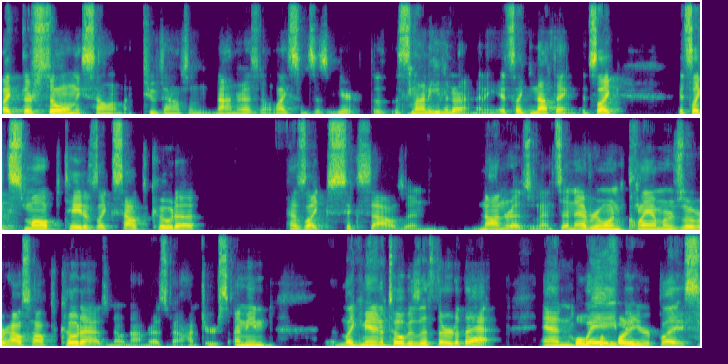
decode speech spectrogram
Like they're still only selling like two thousand non-resident licenses a year. It's not even Yeah. that many. It's like nothing. It's like it's like small potatoes. Like South Dakota has like six thousand non-residents, and everyone clamors over how South Dakota has no non-resident hunters. I mean, like Manitoba is a third of that. And Well, way funny- bigger place,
